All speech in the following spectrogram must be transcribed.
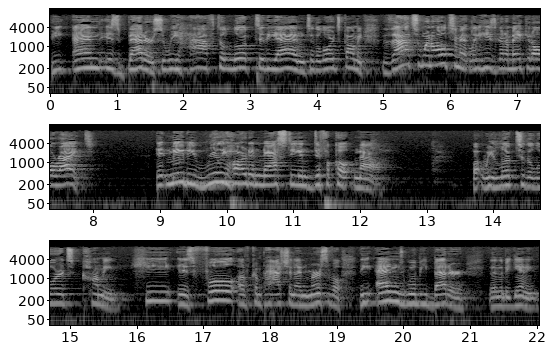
The end is better, so we have to look to the end, to the Lord's coming. That's when ultimately He's going to make it all right. It may be really hard and nasty and difficult now but we look to the Lord's coming. He is full of compassion and merciful. The end will be better than the beginning.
